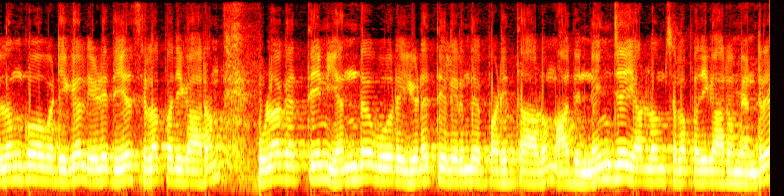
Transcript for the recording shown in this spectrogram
இளங்கோவடிகள் எழுதிய சிலப்பதிகாரம் உலகத்தின் எந்த ஒரு இடத்திலிருந்து படித்தாலும் அது நெஞ்சை அள்ளும் சிலப்பதிகாரம் என்று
